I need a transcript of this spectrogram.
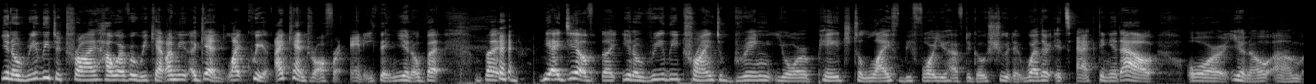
you know really to try however we can. I mean, again, like Qui, I can't draw for anything, you know, but but the idea of like you know really trying to bring your page to life before you have to go shoot it, whether it's acting it out or you know um,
